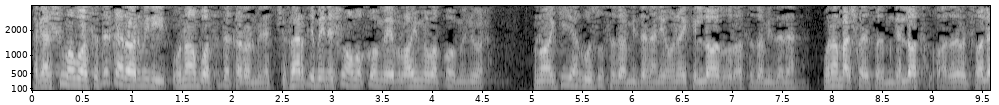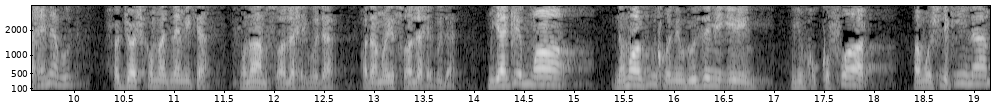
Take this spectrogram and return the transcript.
اگر شما واسطه قرار می‌دید اونا هم واسطه قرار میدن. چه فرقی بین شما و قوم ابراهیم و قوم نوح؟ اونایی که یغوس صدا می‌زدن یا اونایی که لات را صدا می‌زدن. اونا صدا میگن لات آدم صالحی نبود. حجاج کمک نمی‌کرد. اونا هم صالحی بودن. آدمای صالحی بودن. میگن که ما نماز می‌خونیم روزه می‌گیریم. میگیم خب کفار و مشرکین هم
